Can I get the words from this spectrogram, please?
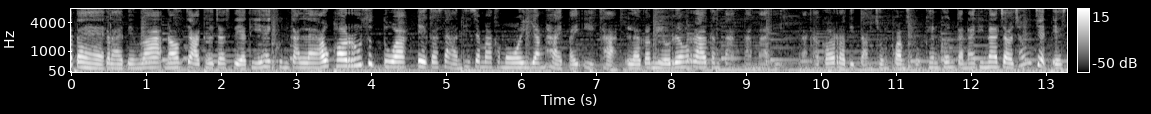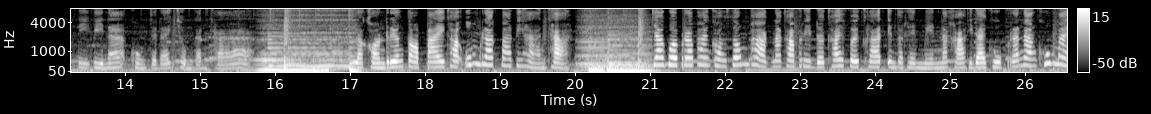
ฟแต่กลายเป็นว่านอกจากเธอจะเสียทีให้คุณกันแล้ว พอรู้สึกตัวเอกสารที่จะมาขโมยยังหายไปอีกค่ะ แล้วก็มีเรื่องราวต่างๆ ตามมาอีก นะคะ ก็รอติดตามชมความสนุกเข้มข้นกันได้ที่หน้าจอช่อง 7 SD ปีหน้าคงจะได้ชมกันค่ะ ละครเรื่องต่อไปค่ะ อุ้มรักปาฏิหาริย์ค่ะ จากบทประพันธ์ของส้มผักนะคะ ผลิตโดยค่ายเฟิร์สคลาสเอนเตอร์เทนเมนต์นะคะ ที่ได้คู่พระนางคู่ใหม่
